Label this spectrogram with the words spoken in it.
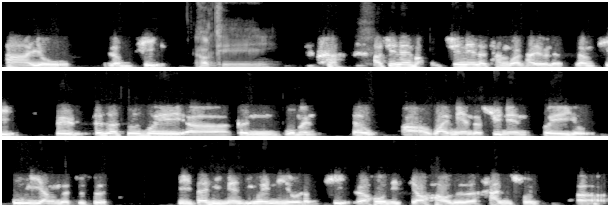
它有冷气。OK。啊，训练房训练的场馆它有冷冷气，所以这个是会呃跟我们在啊外面的训练会有不一样的，就是你在里面，因为你有冷气，然后你消耗的汗水呃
